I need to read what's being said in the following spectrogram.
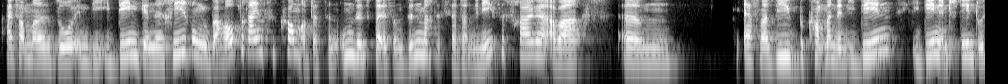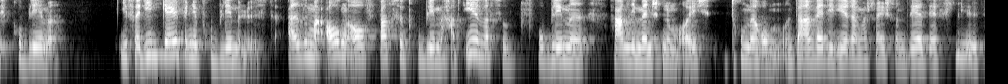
einfach mal so in die Ideengenerierung überhaupt reinzukommen, ob das dann umsetzbar ist und Sinn macht, ist ja dann die nächste Frage, aber ähm, erstmal, wie bekommt man denn Ideen? Ideen entstehen durch Probleme. Ihr verdient Geld, wenn ihr Probleme löst. Also mal Augen auf, was für Probleme habt ihr, was für Probleme haben die Menschen um euch drumherum. Und da werdet ihr dann wahrscheinlich schon sehr, sehr viel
